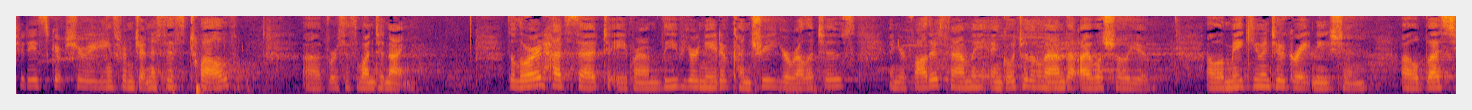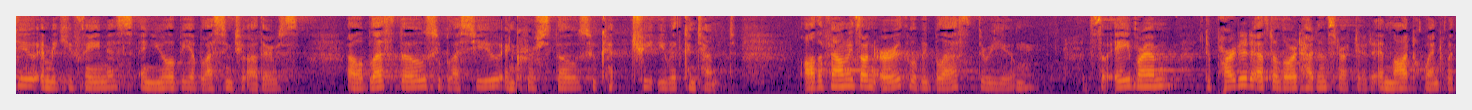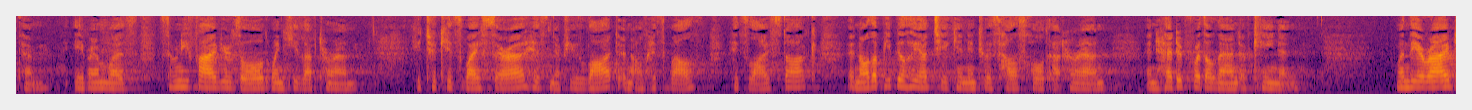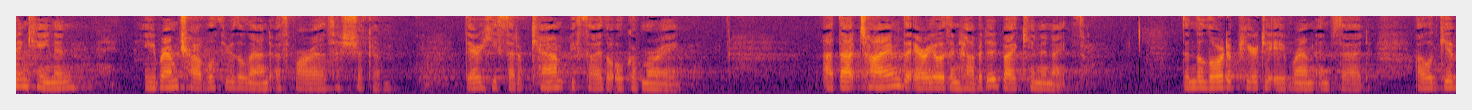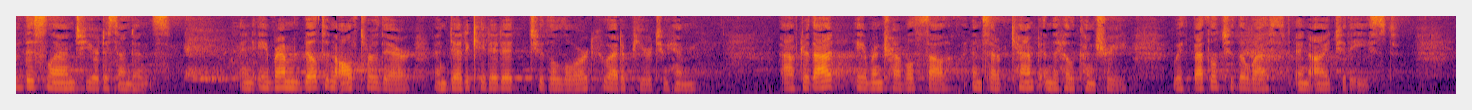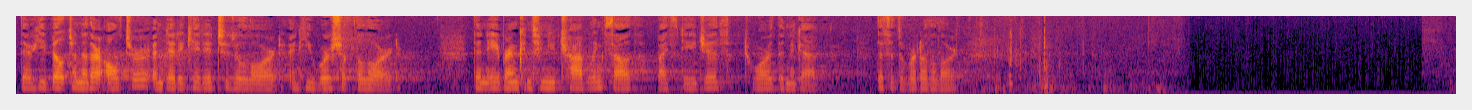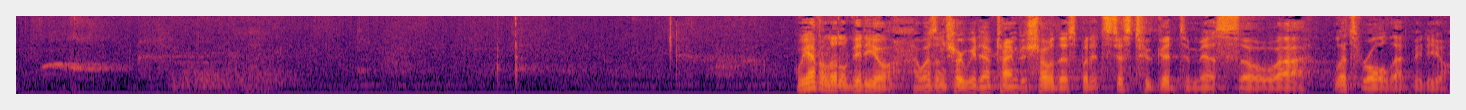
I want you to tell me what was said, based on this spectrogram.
Today's scripture readings from Genesis 12, uh, verses 1 to 9. The Lord had said to Abram, Leave your native country, your relatives, and your father's family, and go to the land that I will show you. I will make you into a great nation. I will bless you and make you famous, and you will be a blessing to others. I will bless those who bless you and curse those who treat you with contempt. All the families on earth will be blessed through you. So Abram departed as the Lord had instructed, and Lot went with him. Abram was 75 years old when he left Haran. He took his wife Sarah, his nephew Lot, and all his wealth, his livestock, and all the people he had taken into his household at Haran, and headed for the land of Canaan. When they arrived in Canaan, Abram traveled through the land as far as Shechem. There he set up camp beside the oak of Moreh. At that time, the area was inhabited by Canaanites. Then the Lord appeared to Abram and said, I will give this land to your descendants. And Abram built an altar there and dedicated it to the Lord who had appeared to him. After that, Abram traveled south and set up camp in the hill country, with Bethel to the west and Ai to the east. There he built another altar and dedicated to the Lord, and he worshiped the Lord. Then Abram continued traveling south by stages toward the Negev. This is the word of the Lord. We have a little video. I wasn't sure we'd have time to show this, but it's just too good to miss. So uh, let's roll that video.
